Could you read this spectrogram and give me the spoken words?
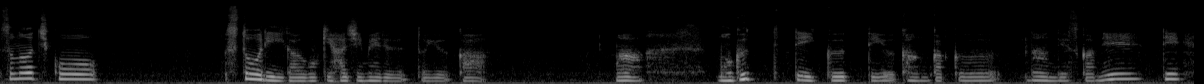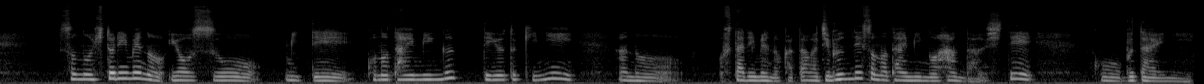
そのうちこうストーリーが動き始めるというかまあ潜っていくっていう感覚なんですかね。でその1人目の様子を見てこのタイミングっていう時にあの2人目の方は自分でそのタイミングを判断してこう舞台に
